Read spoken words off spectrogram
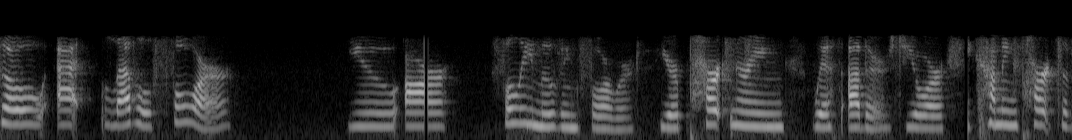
So at level four, you are fully moving forward. You're partnering with others. You're becoming parts of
